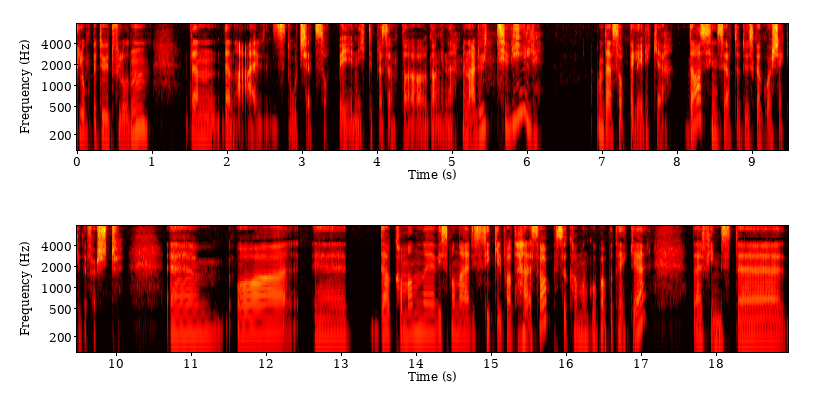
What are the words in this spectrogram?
klumpete utfloden, den, den er stort sett sopp i 90 av gangene. Men er du i tvil om det er sopp eller ikke, da syns jeg at du skal gå og sjekke det først. Um, og eh, da kan man, eh, hvis man er sikker på at det er sopp, så kan man gå på apoteket. Der finnes det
